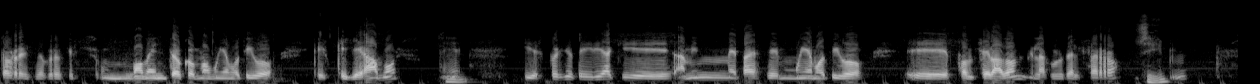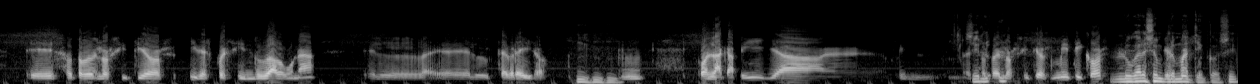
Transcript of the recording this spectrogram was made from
torres, yo creo que es un momento como muy emotivo que, que llegamos. ¿eh? Mm. Y después yo te diría que a mí me parece muy emotivo eh, Foncebadón, la Cruz del Ferro, Sí. es otro de los sitios, y después, sin duda alguna, el, el Cebreiro. ¿m? con la capilla, eh, en fin, Sí, de los sitios míticos. Lugares emblemáticos, sí.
